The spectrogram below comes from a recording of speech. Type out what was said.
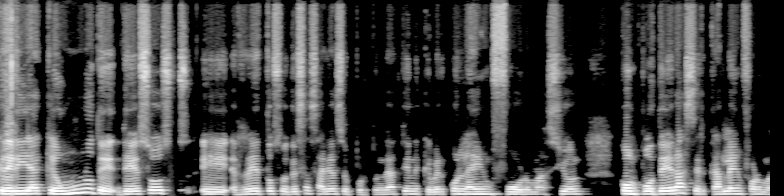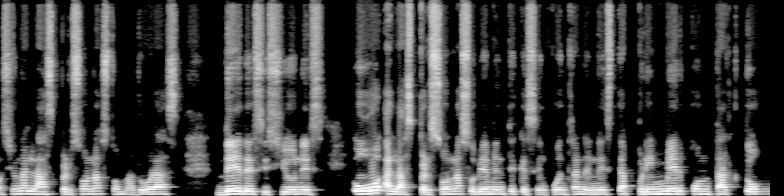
creería que uno de, esos eh, retos o de esas áreas de oportunidad tiene que ver con la información, con poder acercar la información a las personas tomadoras de decisiones o a las personas, obviamente, que se encuentran en este primer contacto,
